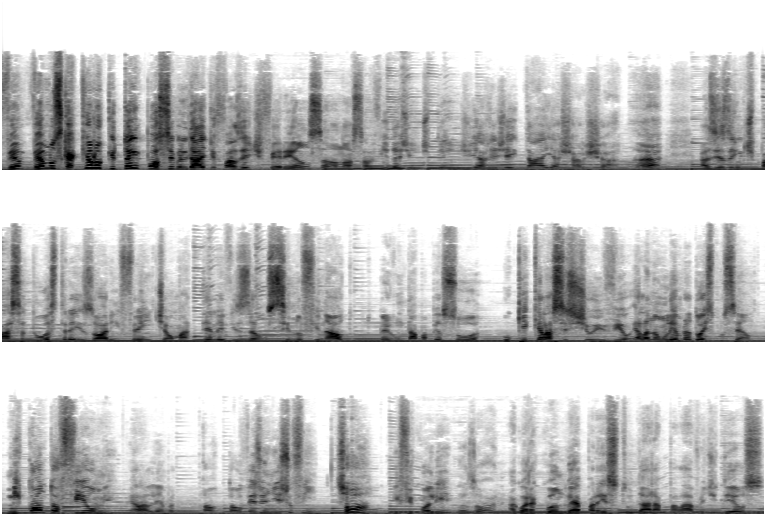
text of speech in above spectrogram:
vemos que aquilo que tem possibilidade de fazer diferença na nossa vida, a gente tende a rejeitar e a charchar. Né? Às vezes a gente passa duas, três horas em frente a uma televisão. Se no final tu, perguntar para a pessoa o que, que ela assistiu e viu, ela não lembra 2%. Me conta o filme, ela lembra tal, talvez o início e o fim. Só. E ficou ali duas horas. Agora, quando é para estudar a palavra de Deus,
